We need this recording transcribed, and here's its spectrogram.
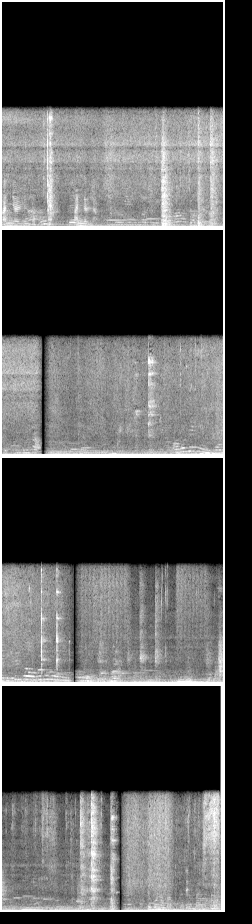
안 열린다. 안 열려. 이거는 맛 어때? 맛있어?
